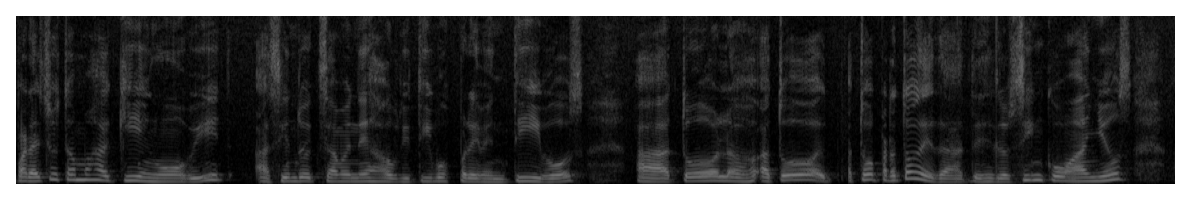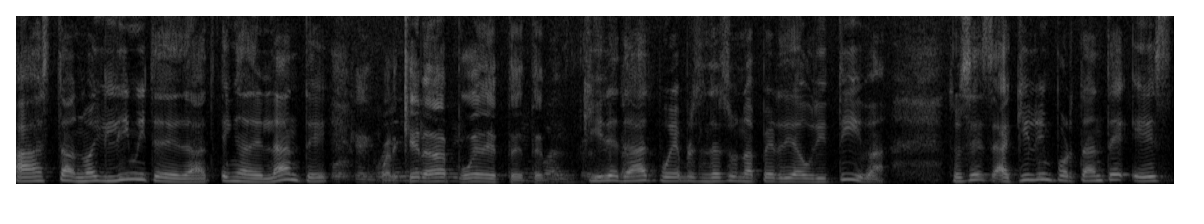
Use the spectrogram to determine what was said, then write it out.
para eso estamos aquí en OVID haciendo exámenes auditivos preventivos a todos a todo, a todo, para toda edad, desde los 5 años hasta, no hay límite de edad, en adelante. Porque en cualquier edad puede... En cualquier edad puede presentarse una pérdida auditiva. Entonces, aquí lo importante es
